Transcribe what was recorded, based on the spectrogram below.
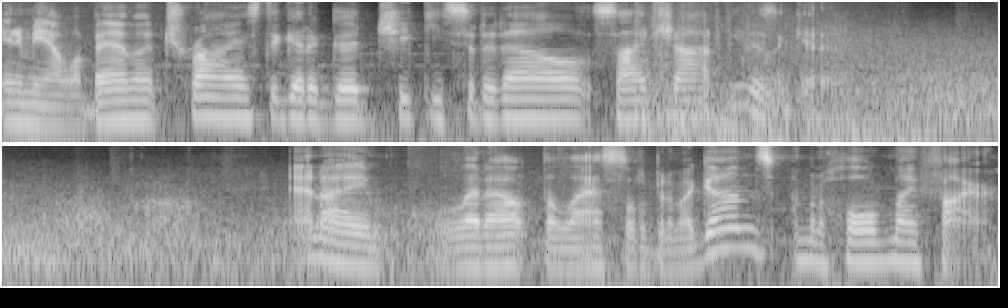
Enemy Alabama tries to get a good cheeky Citadel side shot. He doesn't get it. And I let out the last little bit of my guns. I'm going to hold my fire.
